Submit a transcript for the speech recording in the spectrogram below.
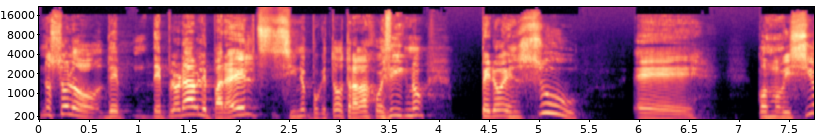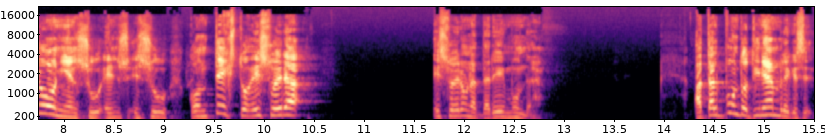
no solo deplorable para él, sino porque todo trabajo es digno, pero en su eh, cosmovisión y en su, en su contexto eso era eso era una tarea inmunda. A tal punto tiene hambre que se,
